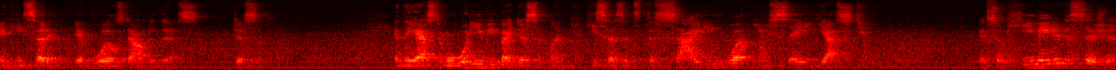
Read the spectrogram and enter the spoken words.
And he said, "It, it boils down to this: discipline." And they asked him, "Well, what do you mean by discipline?" He says, "It's deciding what you say yes to." And so he made a decision.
